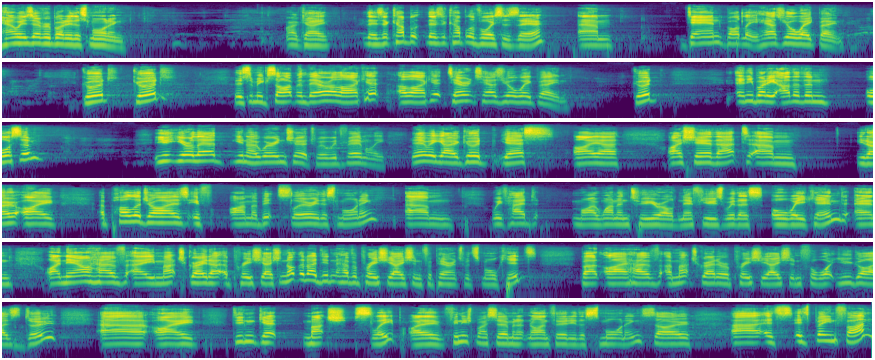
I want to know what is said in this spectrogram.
How is everybody this morning? Okay, there's a couple. There's a couple of voices there. Um, Dan Bodley, how's your week been? Good, good. There's some excitement there. I like it. I like it. Terence, how's your week been? Good. Anybody other than awesome? You, are allowed. You know, we're in church. We're with family. There we go. Good. Yes, I. Uh, I share that. Um, you know, I apologise if I'm a bit slurry this morning. Um, we've had my one and two year old nephews with us all weekend, and I now have a much greater appreciation. Not that I didn't have appreciation for parents with small kids, but I have a much greater appreciation for what you guys do. Uh, I didn't get much sleep. I finished my sermon at 9:30 this morning, so uh, it's it's been fun,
